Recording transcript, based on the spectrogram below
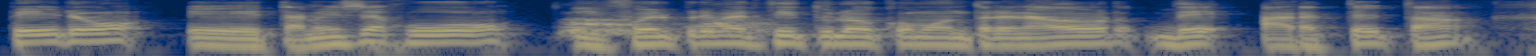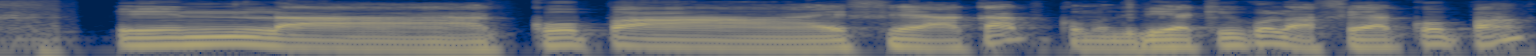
Pero eh, también se jugó y fue el primer título como entrenador de Arteta en la Copa FA Cup, como diría Kiko, la FA Copa,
